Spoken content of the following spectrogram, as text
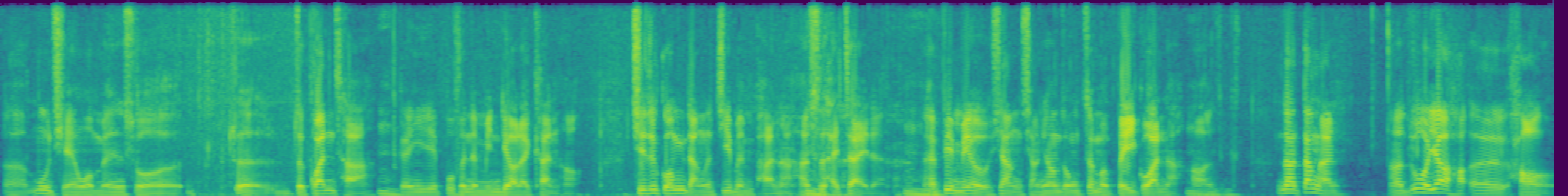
呃目前我们所呃的观察跟一些部分的民调来看哈，其实国民党的基本盘啊还是还在的，呃，并没有像想象中这么悲观呐啊。那当然啊，如果要好呃好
